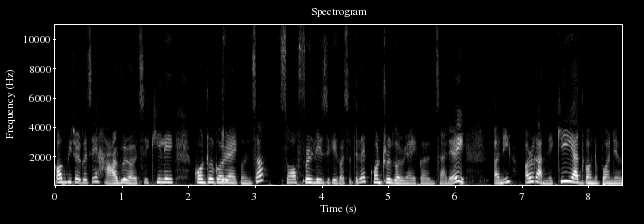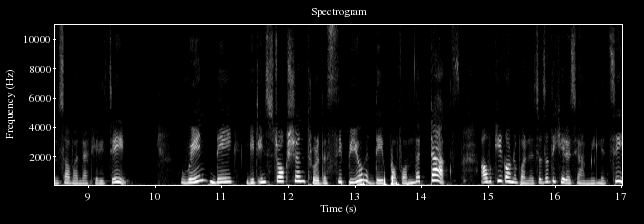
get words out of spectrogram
कम्प्युटरको चाहिँ हार्डवेयरहरू चाहिँ केले कन्ट्रोल गरिरहेको हुन्छ सफ्टवेयरले चाहिँ के गर्छ त्यसलाई कन्ट्रोल गरिरहेको हुन्छ अरे है अनि अर्को हामीले के याद गर्नुपर्ने हुन्छ भन्दाखेरि चाहिँ when they get instruction through the CPU they perform the task अब के गर्नुपर्ने रहेछ? जतिखेर चाहिँ हामीले चाहिँ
